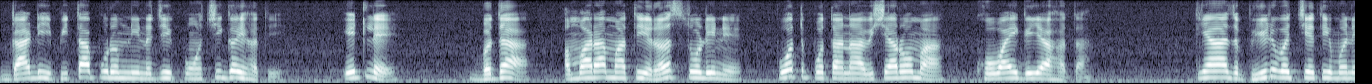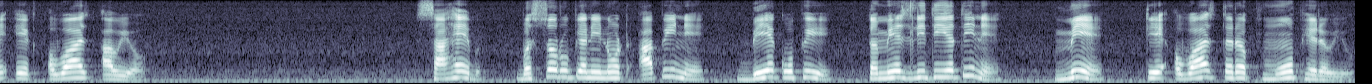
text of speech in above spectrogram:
ગાડી પિતાપુરમની નજીક પહોંચી ગઈ હતી. એટલે બધા અમારામાંથી રસ તોડીને પોતપોતાના વિચારોમાં ખોવાઈ ગયા હતા. ત્યાં જ ભીડ વચ્ચેથી મને એક અવાજ આવ્યો. સાહેબ, બસો રૂપિયાની નોટ આપીને બે કોફી તમે જ લીધી હતી ને? મેં તે અવાજ તરફ મોં ફેરવ્યું.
